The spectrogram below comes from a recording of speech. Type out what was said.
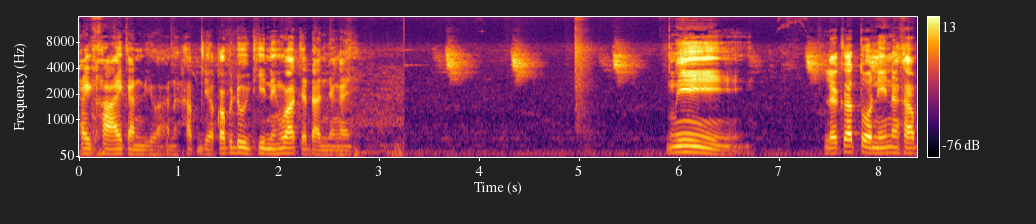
คล้ายๆกันดีกว่านะครับ เดี๋ยวก็ไปดูอีกทีนึงว่าจะดันยังไง นี่ แล้วก็ตัวนี้นะครับ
